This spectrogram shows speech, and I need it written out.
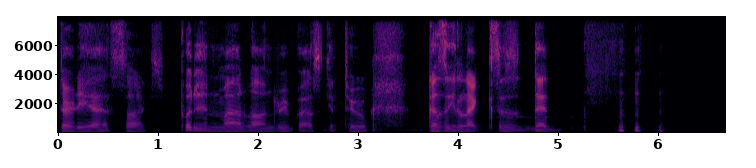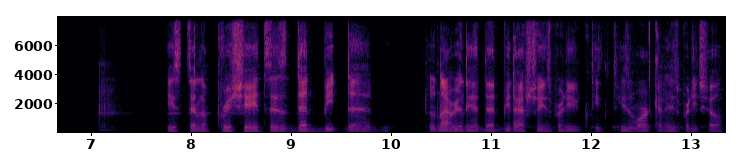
'Dirty ass socks. Put in my laundry basket too, cause he likes his dead. he still appreciates his deadbeat dad. He's not really a deadbeat. Actually, he's pretty. He, he's working. He's pretty chill.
